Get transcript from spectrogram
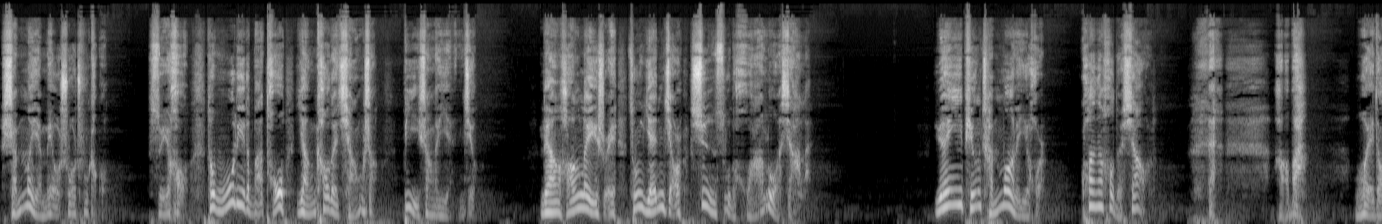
什么也没有说出口。随后，他无力的把头仰靠在墙上，闭上了眼睛。两行泪水从眼角迅速的滑落下来。袁一平沉默了一会儿，宽厚的笑了：“ 好吧，吴卫东，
